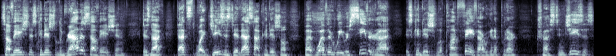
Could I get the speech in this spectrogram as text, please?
Salvation is conditional. The ground of salvation is not. That's what Jesus did. That's not conditional. But whether we receive it or not is conditional upon faith. Are we going to put our trust in Jesus?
